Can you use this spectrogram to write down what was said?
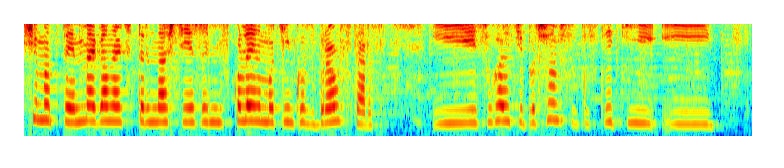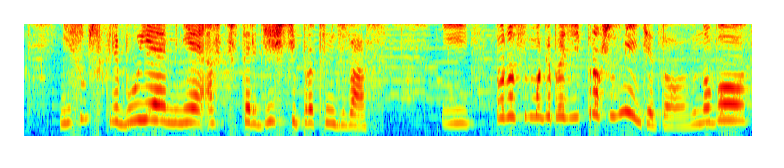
Siema, tutaj Megane14, jesteśmy w kolejnym odcinku z Brawl Stars. I słuchajcie, patrzyłem statystyki i nie subskrybuje mnie aż 40% z was. I po prostu mogę powiedzieć, proszę zmieńcie to, no bo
